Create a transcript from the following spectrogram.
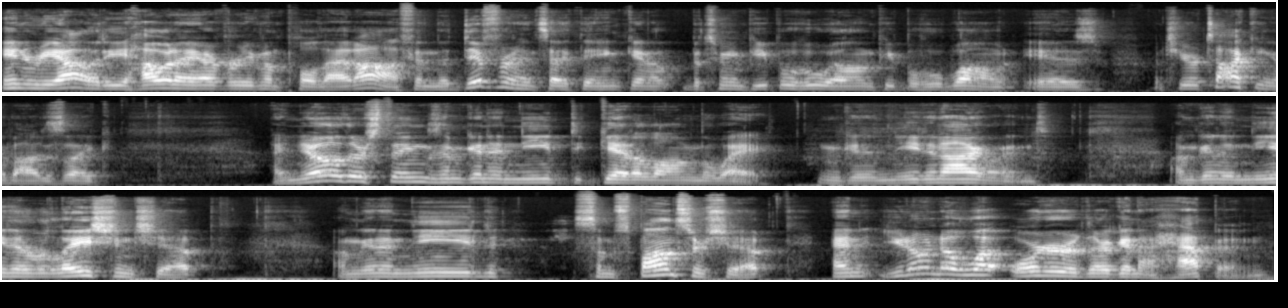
in reality, how would I ever even pull that off?" And the difference, I think, in, between people who will and people who won't is what you were talking about is like, I know there's things I'm to need to get along the way. I'm to need an island. I'm to need a relationship. I'm to need some sponsorship. And you don't know what order they're going to happen.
